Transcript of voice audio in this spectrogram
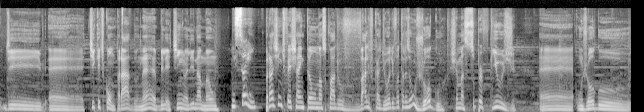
De é, ticket comprado, né? Bilhetinho ali na mão. Isso aí. Pra gente fechar então o nosso quadro Vale Ficar de Olho, eu vou trazer um jogo, chama Superfuge. É um jogo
